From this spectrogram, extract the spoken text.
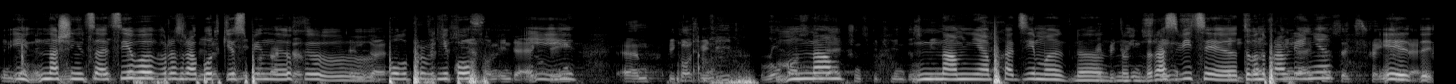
наша инициатива в разработке спинных э, полупроводников и нам, нам необходимо развитие этого направления. И,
